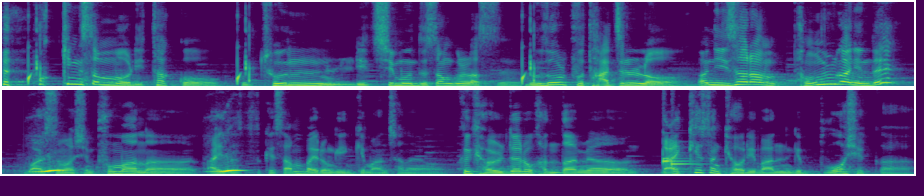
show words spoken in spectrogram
퍼킹 썸머 리타코 그존 리치몬드 선글라스 루돌프 다즐러 아니 이 사람 박물관인데? 말씀하신 푸마나 아이스스케 삼바 이런 게 인기 많잖아요 그 결대로 간다면 나이키에선 결이 맞는 게 무엇일까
